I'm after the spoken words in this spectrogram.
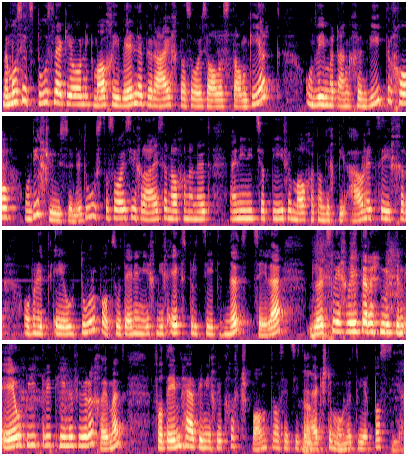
Man muss jetzt die Auslegeordnung machen, in welchem Bereich das uns alles tangiert und wie wir dann weiterkommen können. Und ich schließe nicht aus, dass unsere Kreise nachher nicht eine Initiative machen. Und ich bin auch nicht sicher, ob nicht EU-Turbo, zu denen ich mich explizit nicht zähle, plötzlich wieder mit dem EU-Beitritt hinführen kommen. Von dem her bin ich wirklich gespannt, was jetzt in den ja. nächsten Monaten wird passieren.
